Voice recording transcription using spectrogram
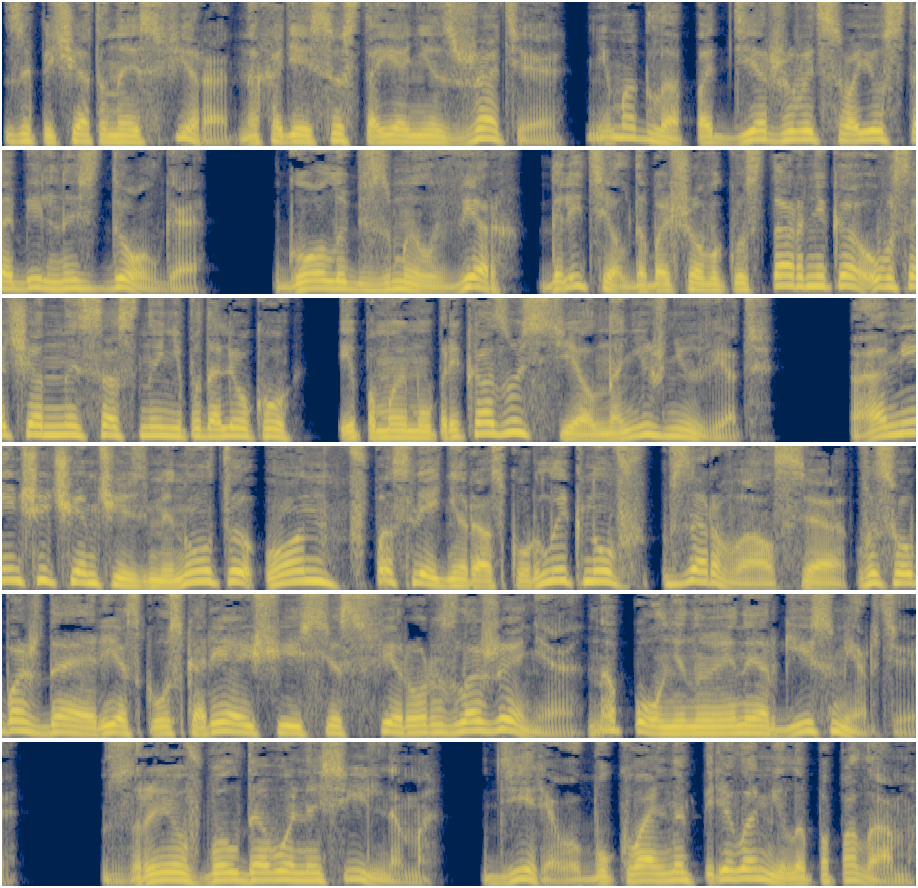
Запечатанная сфера, находясь в состоянии сжатия, не могла поддерживать свою стабильность долго. Голубь взмыл вверх, долетел до большого кустарника у высоченной сосны неподалеку и по моему приказу сел на нижнюю ветвь. А меньше чем через минуту он, в последний раз курлыкнув, взорвался, высвобождая резко ускоряющуюся сферу разложения, наполненную энергией смерти. Взрыв был довольно сильным, Дерево буквально переломило пополам,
